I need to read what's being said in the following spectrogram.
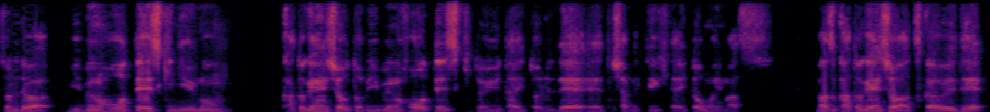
それでは、微分方程式入門、加ト現象と微分方程式というタイトルで、え、ー、と、喋っていきたいと思います。まず、加ト現象を扱う上で、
